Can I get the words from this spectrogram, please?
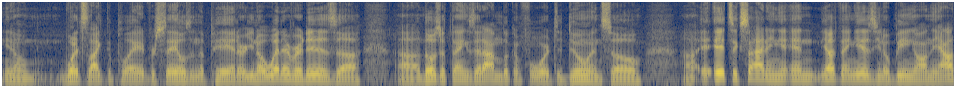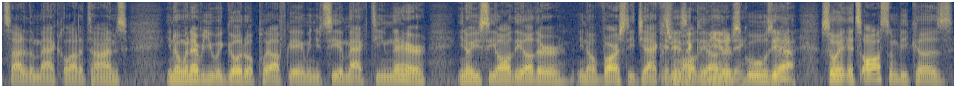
you know, what it's like to play at Versailles in the pit or, you know, whatever it is. Uh, uh, those are things that I'm looking forward to doing. So uh, it's exciting. And the other thing is, you know, being on the outside of the MAC a lot of times, you know, whenever you would go to a playoff game and you'd see a MAC team there, you know, you see all the other, you know, varsity jackets it from all the other schools. Yeah. yeah. So it's awesome because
